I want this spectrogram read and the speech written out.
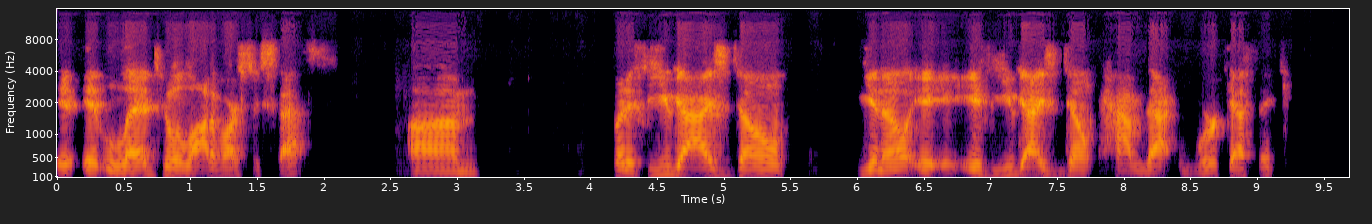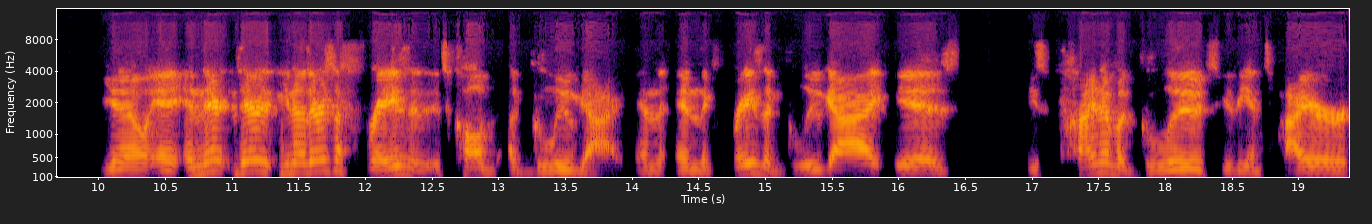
It, it led to a lot of our success. Um, but if you guys don't, you know, if, if you guys don't have that work ethic, you know, and, and there, there, you know, there's a phrase. It's called a glue guy, and and the phrase a glue guy is he's kind of a glue to the entire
